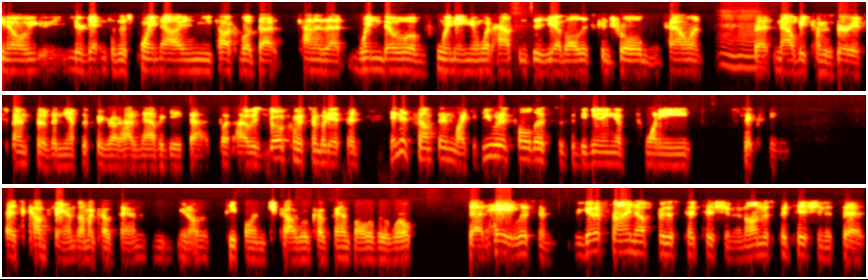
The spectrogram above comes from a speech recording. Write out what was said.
you know you're getting to this point now and you talk about that kind of that window of winning and what happens is you have all this controlled talent mm-hmm. that now becomes very expensive and you have to figure out how to navigate that but i was joking with somebody i said isn't it something like if you would have told us at the beginning of 2016 as Cub fans, I'm a Cub fan, you know, people in Chicago, Cub fans all over the world, that, hey, listen, we got to sign up for this petition. And on this petition, it says,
